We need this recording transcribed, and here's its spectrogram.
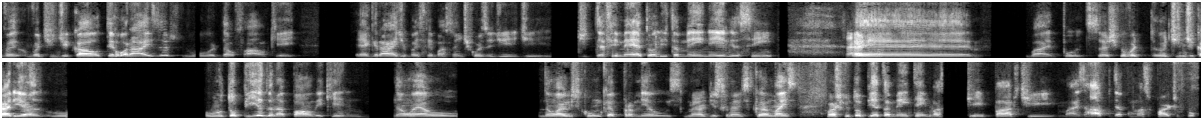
vou, vou- te indicar o Terrorizer, o World of Fall, que é grande, mas tem bastante coisa de, de, de death metal ali também nele, assim. Certo. É... Vai, putz, acho que eu, vou, eu te indicaria o, o Utopia do Napalm, que não é o não é o Skun, que é pra mim é o melhor disco, né, o Scam, mas eu acho que o Utopia também tem bastante parte mais rápida, com umas partes um pouco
